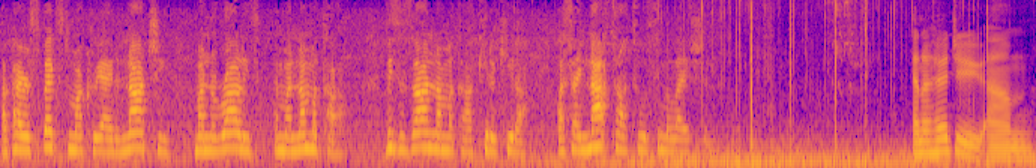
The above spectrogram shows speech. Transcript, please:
I pay respects to my creator Nachi, my Naralis, and my namaka. This is our namaka kira kira. I say nata to assimilation. And I heard you um,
